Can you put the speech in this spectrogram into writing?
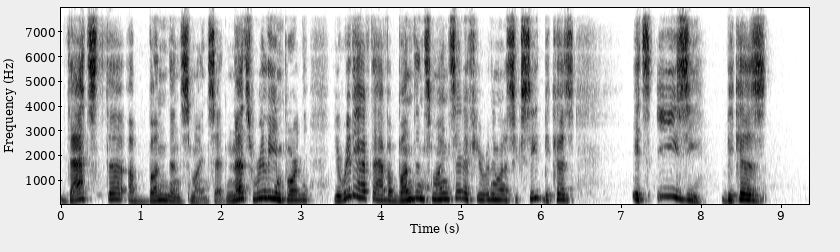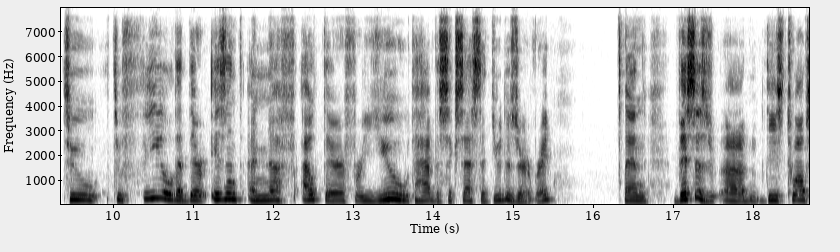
that's the abundance mindset. And that's really important. You really have to have abundance mindset if you really want to succeed because it's easy because to to feel that there isn't enough out there for you to have the success that you deserve right? And this is uh, these 12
